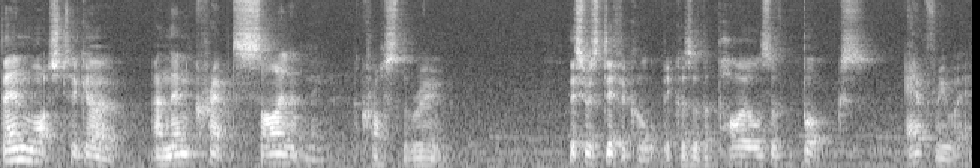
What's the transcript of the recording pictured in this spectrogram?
Ben watched her go, and then crept silently across the room. This was difficult because of the piles of books everywhere.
